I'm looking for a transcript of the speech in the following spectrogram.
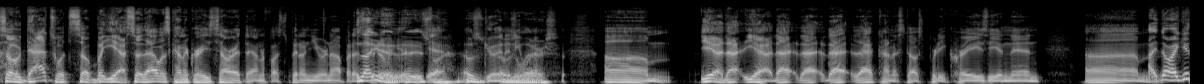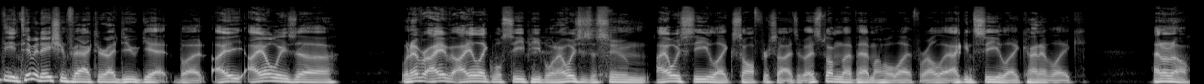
So that's what's so. But yeah, so that was kind of crazy. Sorry, I don't know if I spit on you or not, but I No, you on did. It's yeah, fine. That was good. That was anyway. hilarious. Um, yeah, that yeah that that that that kind of stuff's pretty crazy. And then um, I no, I get the intimidation factor. I do get, but I I always uh whenever I I like will see people and I always just assume I always see like softer sides of it. It's something I've had my whole life where I'll like, I can see like kind of like I don't know.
